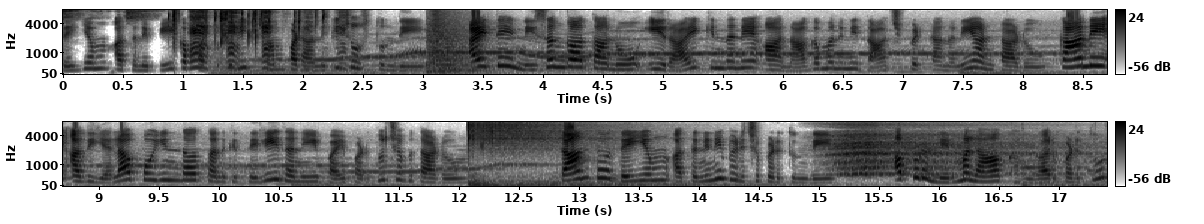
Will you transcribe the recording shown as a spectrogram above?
దెయ్యం అతని పీక పట్టుకుని చంపడానికి చూస్తుంది. అయితే నిజంగా తాను ఈ రాయి కిందనే ఆ నాగమణిని దాచిపెట్టానని అంటాడు. కానీ అది ఎలా పోయిందో తనకి తెలియదని భయపడుతూ చెబుతాడు. దాంతో దెయ్యం అతనిని విడిచిపెడుతుంది. అప్పుడు నిర్మల కంగారు పడుతూ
